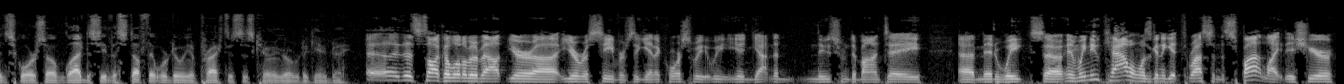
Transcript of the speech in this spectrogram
and score. So I'm glad to see the stuff that we're doing in practice is carrying over to game day. Uh, let's talk a little bit about your uh, your receivers again. Of course, we we had gotten the news from Damonte uh, midweek, so and we knew Calvin was going to get thrust in the spotlight this year.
